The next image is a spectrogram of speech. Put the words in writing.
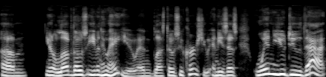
Um, you know, love those even who hate you, and bless those who curse you. And he says, when you do that,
